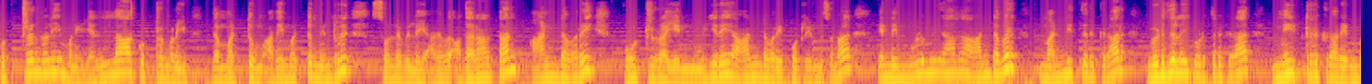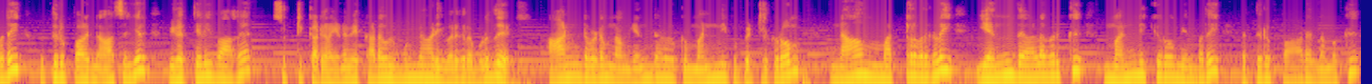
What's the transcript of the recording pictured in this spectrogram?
குற்றங்களையும் மன்னி எல்லா குற்றங்களையும் இதை மட்டும் அதை மட்டும் என்று சொல்லவில்லை. அதனால் தான் ஆண்டவரை போற்றுகிறார். என் உயிரே ஆண்டவரை போற்று என்று சொன்னால் என்னை முழுமையாக ஆண்டவர் மன்னித்திருக்கிறார் விடுதலை கொடுத்திருக்கிறார் மீட்டிருக்கிறார் என்பதை திருப்பாளின் ஆசிரியர் மிக தெளிவாக சுட்டி காட்டுகிறார் எனவே கடவுள் முன்னாடி வருகிற பொழுது ஆண்டவரிடம் நாம் எந்த அளவுக்கு மன்னிப்பு பெற்றிருக்கிறோம் நாம் மற்றவர்களை எந்த அளவிற்கு மன்னிக்கிறோம் என்பதை இந்த திருப்பாடல் நமக்கு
